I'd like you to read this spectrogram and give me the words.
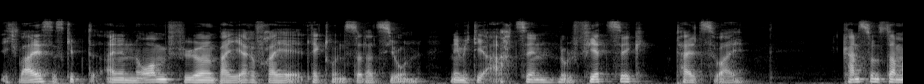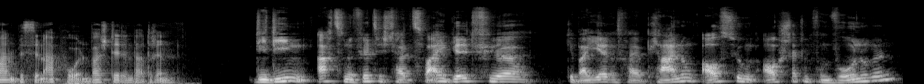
Ich weiß, es gibt eine Norm für barrierefreie Elektroinstallation, nämlich die 18040 Teil 2. Kannst du uns da mal ein bisschen abholen? Was steht denn da drin? Die DIN 1840 Teil 2 gilt für die barrierefreie Planung, Ausführung und Ausstattung von Wohnungen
